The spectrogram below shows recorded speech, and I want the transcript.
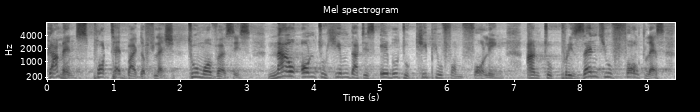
garment spotted by the flesh. Two more verses. Now unto him that is able to keep you from falling and to present you faultless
